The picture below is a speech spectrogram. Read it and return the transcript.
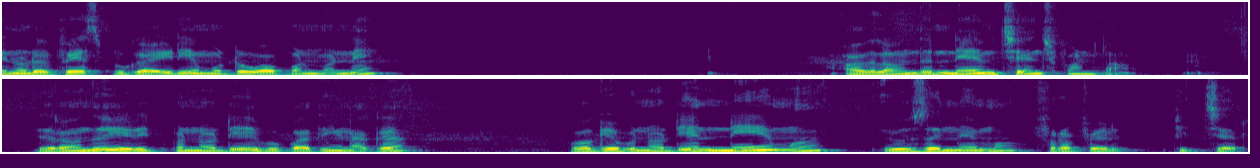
என்னோடய ஃபேஸ்புக் ஐடியை மட்டும் ஓப்பன் பண்ணி அதில் வந்து நேம் சேஞ்ச் பண்ணலாம். இதில் வந்து எடிட் பண்ணாட்டியே? இப்போ பார்த்தீங்கன்னாக்கா ஓகே பண்ணோட்டியே? Name user name profile picture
